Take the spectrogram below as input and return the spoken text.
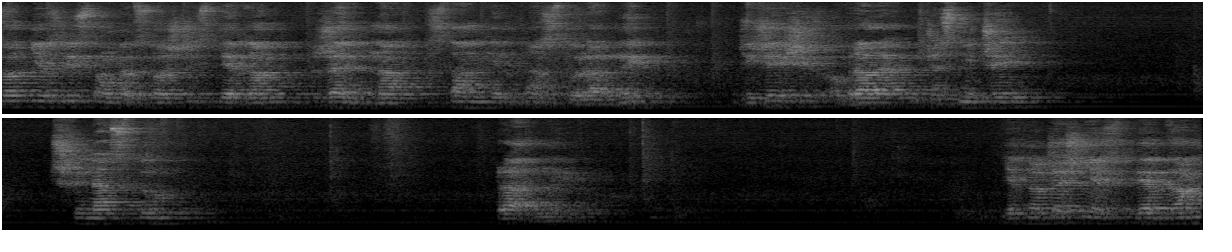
Zgodnie z listą obecności stwierdzam, że na stan 15 radnych w dzisiejszych obradach uczestniczy 13 radnych. Jednocześnie stwierdzam,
